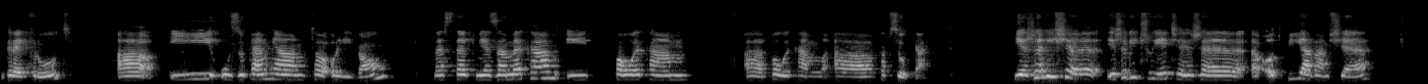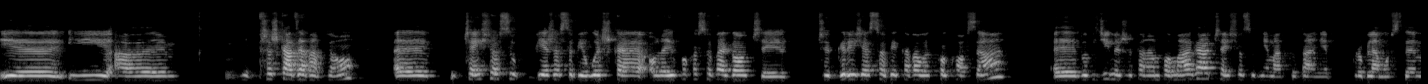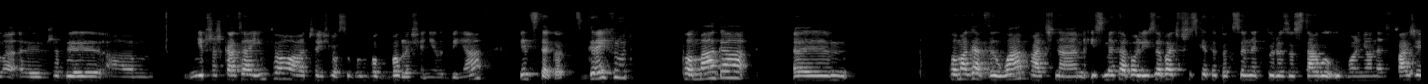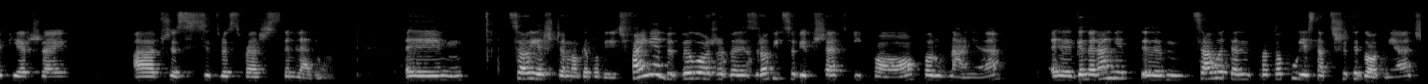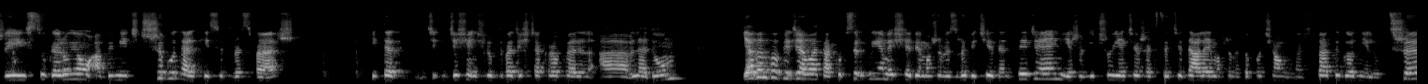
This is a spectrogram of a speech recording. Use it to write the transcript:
grapefruit i uzupełniam to oliwą. Następnie zamykam i połykam, połykam kapsułkę. Jeżeli, się, jeżeli czujecie, że odbija Wam się i, i przeszkadza Wam to. E, część osób bierze sobie łyżkę oleju kokosowego, czy, czy gryzie sobie kawałek kokosa bo widzimy, że to nam pomaga. Część osób nie ma totalnie problemu z tym, żeby um, nie przeszkadza im to, a część osób w ogóle się nie odbija. Więc tego, grapefruit pomaga um, pomaga wyłapać nam i zmetabolizować wszystkie te toksyny, które zostały uwolnione w fazie pierwszej a, przez Citrus Fresh z tym ledu. Co jeszcze mogę powiedzieć? Fajnie by było, żeby zrobić sobie przed i po porównanie. E, generalnie cały ten protokół jest na trzy tygodnie, czyli sugerują, aby mieć trzy butelki Citrus Fresh i te 10 lub 20 kropel ledu ja bym powiedziała tak, obserwujemy siebie, możemy zrobić jeden tydzień, jeżeli czujecie, że chcecie dalej, możemy to pociągnąć dwa tygodnie lub trzy.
